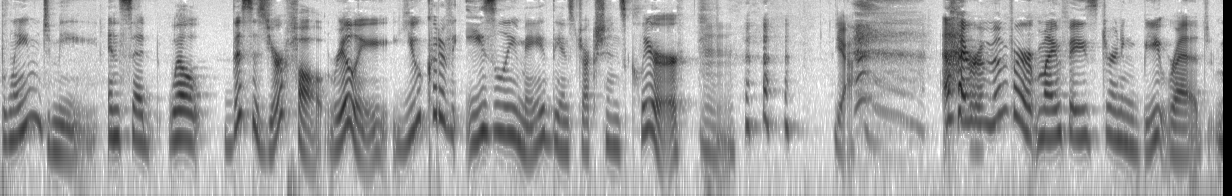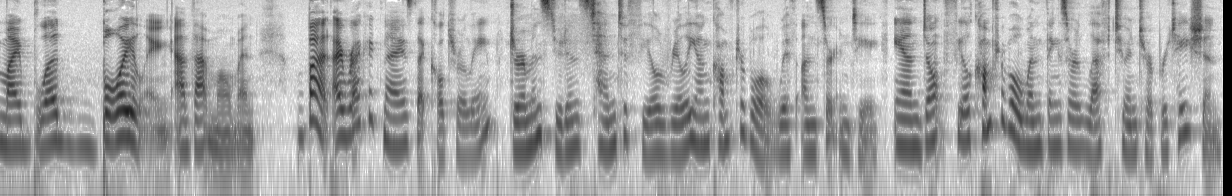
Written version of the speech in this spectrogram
blamed me and said, Well, this is your fault, really. You could have easily made the instructions clearer. Mm. Yeah. I remember my face turning beet red, my blood boiling at that moment. But I recognize that culturally, German students tend to feel really uncomfortable with uncertainty and don't feel comfortable when things are left to interpretation.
